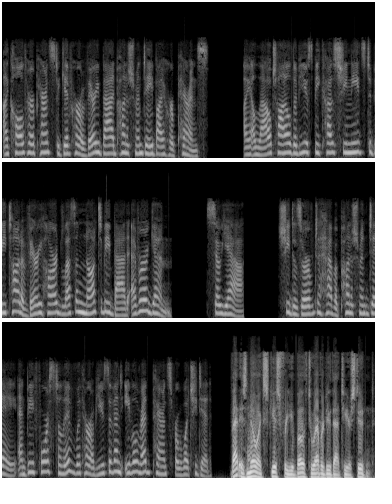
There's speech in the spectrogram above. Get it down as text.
I called her parents to give her a very bad punishment day by her parents. I allow child abuse because she needs to be taught a very hard lesson not to be bad ever again. So yeah. She deserved to have a punishment day and be forced to live with her abusive and evil red parents for what she did. That is no excuse for you both to ever do that to your student.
